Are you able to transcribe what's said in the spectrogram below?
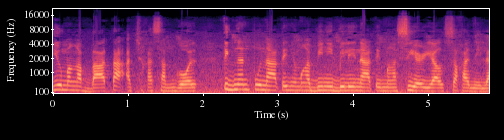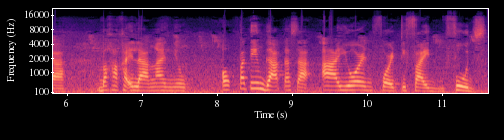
Yung mga bata at tsaka sanggol, tignan po natin yung mga binibili natin mga cereals sa kanila. Baka kailangan yung, o pati yung gata sa iron fortified foods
